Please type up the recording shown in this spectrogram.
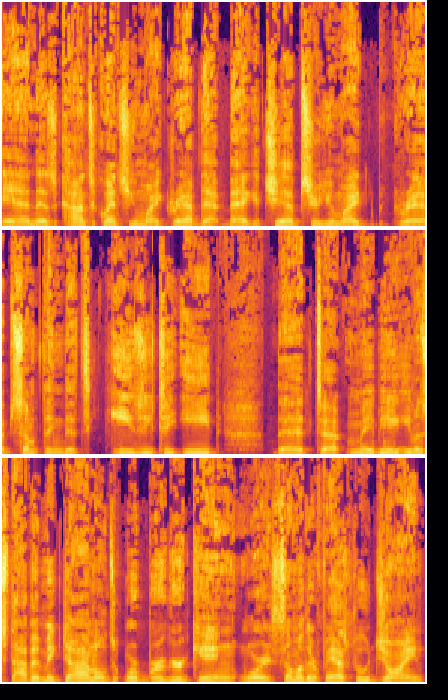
And as a consequence, you might grab that bag of chips or you might grab something that's easy to eat that uh, maybe even stop at McDonald's or Burger King or some other fast food joint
